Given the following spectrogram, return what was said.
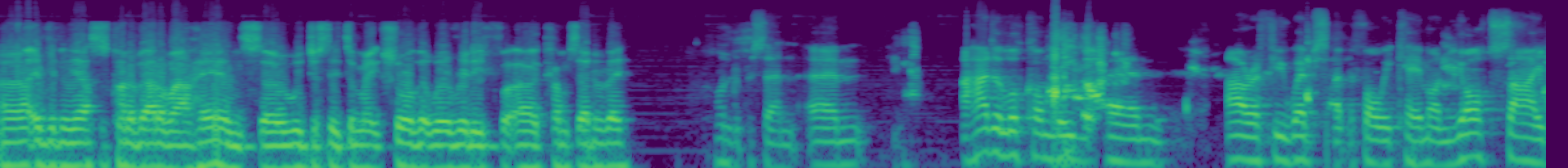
Uh, everything else is kind of out of our hands, so we just need to make sure that we're ready for uh, come Saturday. Hundred um, percent. I had a look on the um, RFU website before we came on. Your side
